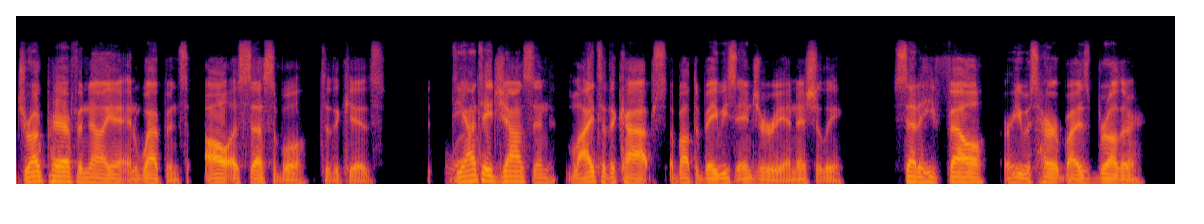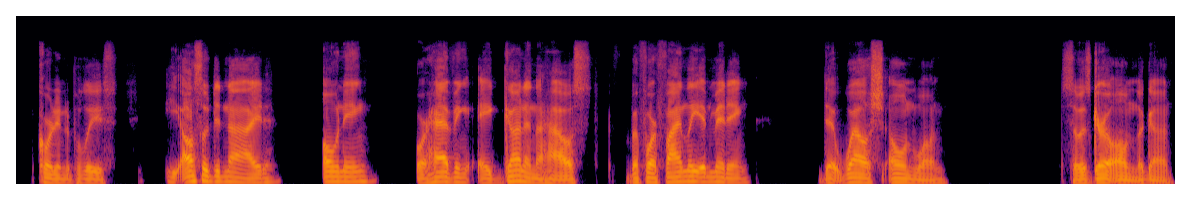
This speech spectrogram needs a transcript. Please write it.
drug paraphernalia, and weapons, all accessible to the kids. Deontay Johnson lied to the cops about the baby's injury initially, said he fell or he was hurt by his brother, according to police. He also denied owning or having a gun in the house before finally admitting that Welsh owned one. So his girl owned the gun.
